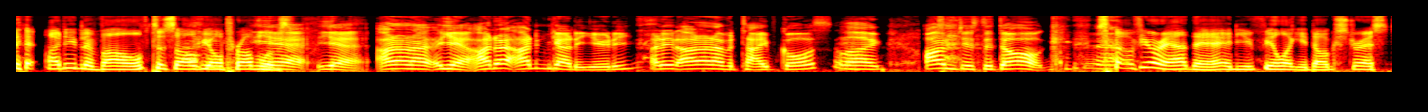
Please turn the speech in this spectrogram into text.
I didn't evolve to solve your problems. yeah, yeah. I don't know. Yeah, I don't. I didn't go to uni. I didn't. I don't have a TAFE course. Like I'm just a dog. So if you're out there and you feel like your dog's stressed,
